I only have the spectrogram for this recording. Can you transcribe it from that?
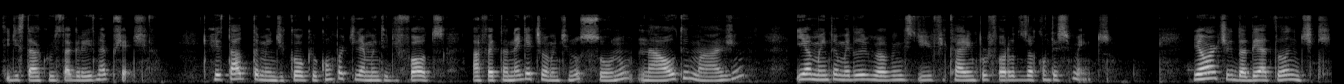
se destacam o Instagram e Snapchat. O resultado também indicou que o compartilhamento de fotos afeta negativamente no sono, na autoimagem e aumenta o medo dos jovens de ficarem por fora dos acontecimentos. Já um artigo da The Atlantic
